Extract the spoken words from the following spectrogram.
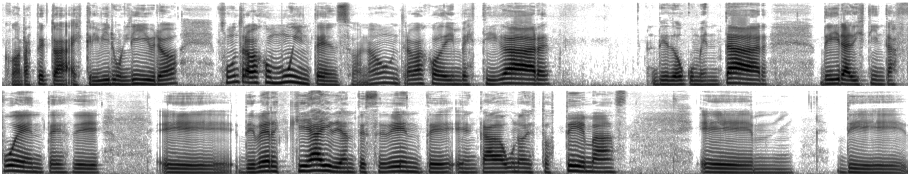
con respecto a escribir un libro, fue un trabajo muy intenso, ¿no? Un trabajo de investigar, de documentar, de ir a distintas fuentes, de eh, de ver qué hay de antecedente en cada uno de estos temas, em, de,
